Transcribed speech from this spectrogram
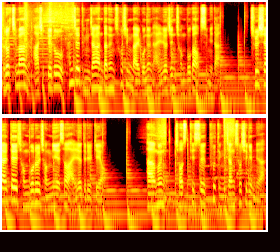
그렇지만 아쉽게도 현재 등장한다는 소식 말고는 알려진 정보가 없습니다. 출시할 때 정보를 정리해서 알려드릴게요. 다음은 저스티스2 등장 소식입니다.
